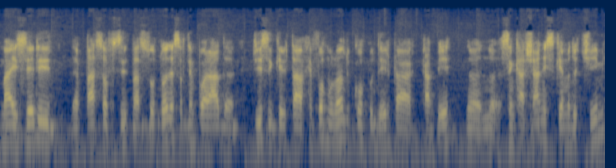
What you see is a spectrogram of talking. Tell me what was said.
mas ele né, passa, passou toda essa temporada, disse que ele tá reformulando o corpo dele para caber, no- no- se encaixar no esquema do time.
